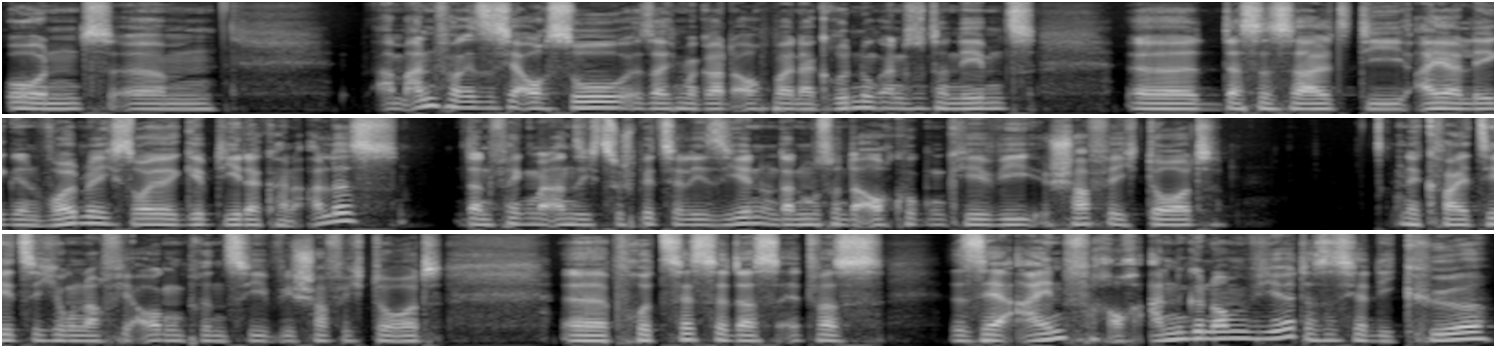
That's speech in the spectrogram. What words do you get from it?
Und ähm, am Anfang ist es ja auch so, sag ich mal gerade auch bei einer Gründung eines Unternehmens, äh, dass es halt die eierlegenden Wollmilchsäue gibt, jeder kann alles. Dann fängt man an, sich zu spezialisieren und dann muss man da auch gucken, okay, wie schaffe ich dort eine Qualitätssicherung nach Vier-Augen-Prinzip, wie schaffe ich dort äh, Prozesse, dass etwas sehr einfach auch angenommen wird. Das ist ja die Kür,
